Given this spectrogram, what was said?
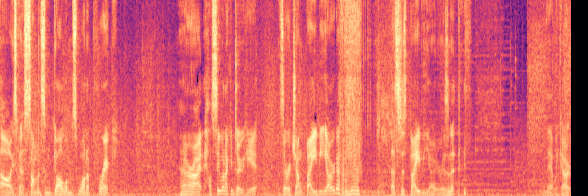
Oh, he's going to summon some golems. What a prick. Alright, I'll see what I can do here. Is there a junk baby Yoda? That's just baby Yoda, isn't it? there we go.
